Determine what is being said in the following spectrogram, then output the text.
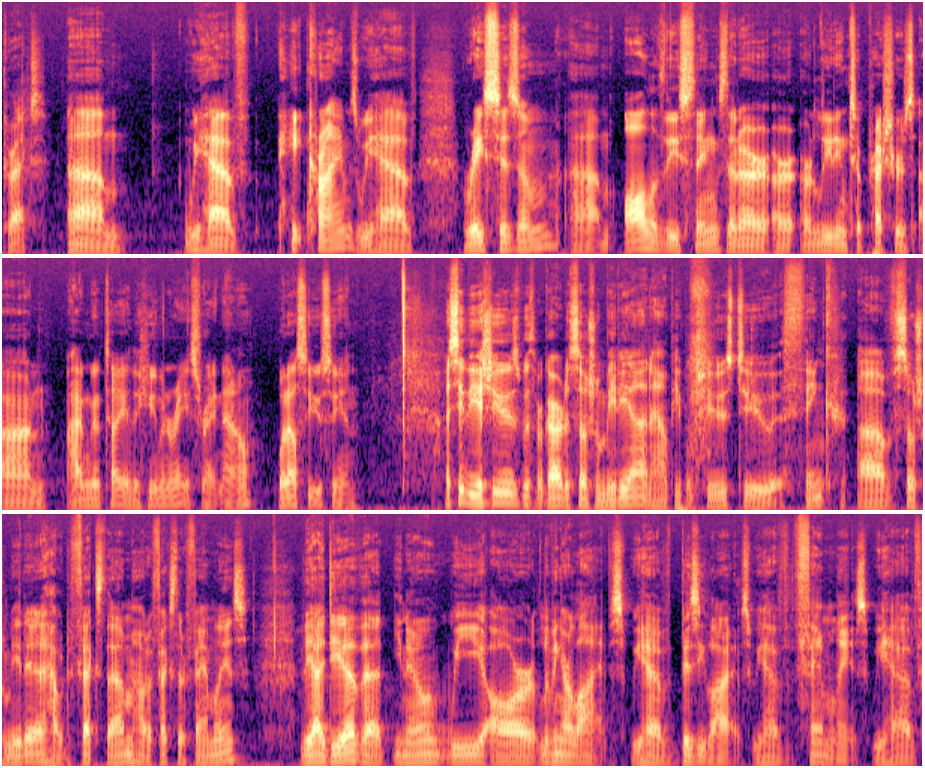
Correct. Um, we have hate crimes, we have racism, um, all of these things that are, are, are leading to pressures on, I'm going to tell you, the human race right now. What else are you seeing? I see the issues with regard to social media and how people choose to think of social media, how it affects them, how it affects their families. The idea that, you know, we are living our lives. We have busy lives. We have families. We have,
